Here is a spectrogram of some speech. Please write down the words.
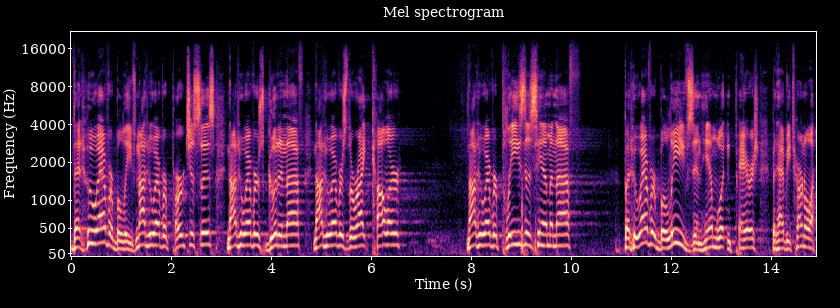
that whoever believes, not whoever purchases, not whoever's good enough, not whoever's the right color, not whoever pleases him enough, but whoever believes in him wouldn't perish, but have eternal life.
